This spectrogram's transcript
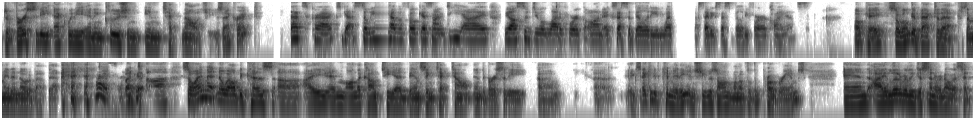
diversity, equity, and inclusion in technology. Is that correct? That's correct. Yes. So we have a focus on DEI. We also do a lot of work on accessibility and website accessibility for our clients. Okay, so we'll get back to that because I made a note about that. Nice. but okay. uh, so I met Noelle because uh, I am on the CompTIA Advancing Tech Talent and Diversity um, uh, Executive Committee, and she was on one of the programs. And I literally just sent her a note. I said,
